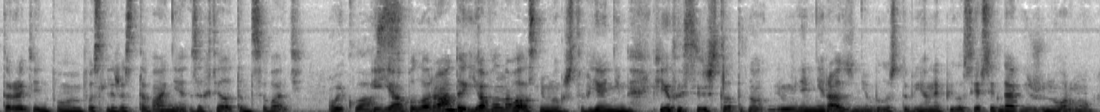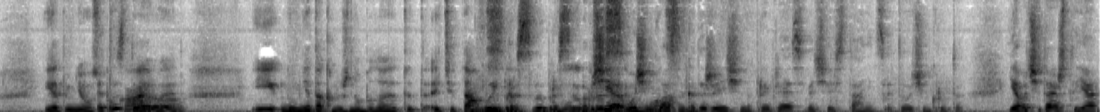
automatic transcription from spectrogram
второй день, по-моему, после расставания захотела танцевать. Ой, класс. И я была рада, я волновалась немного, чтобы я не напилась или что-то, но у меня ни разу не было, чтобы я напилась. Я всегда вижу норму, и это меня успокаивает. Это и, ну, мне так нужно было этот, эти танцы. Выброс, выброс. выброс Вообще эмоций. очень классно, когда женщина проявляет себя через танец. Это очень круто. Я вот считаю, что я,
